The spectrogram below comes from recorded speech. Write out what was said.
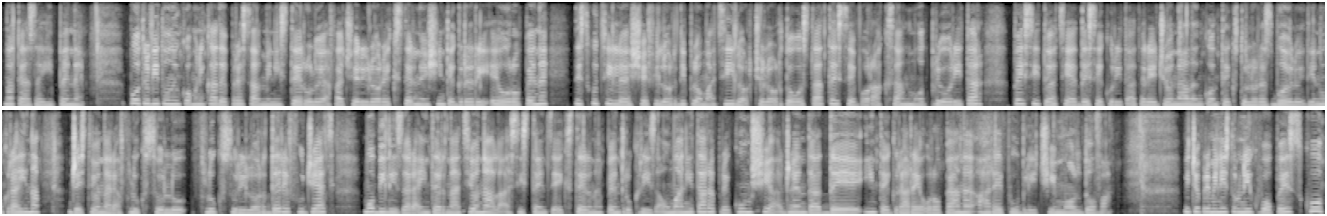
notează IPN. Potrivit unui comunicat de presă al Ministerului Afacerilor Externe și Integrării Europene, discuțiile șefilor diplomației relațiilor celor două state se vor axa în mod prioritar pe situația de securitate regională în contextul războiului din Ucraina, gestionarea fluxurilor de refugiați, mobilizarea internațională a asistenței externe pentru criza umanitară, precum și agenda de integrare europeană a Republicii Moldova. Vicepreministrul Nicu Popescu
